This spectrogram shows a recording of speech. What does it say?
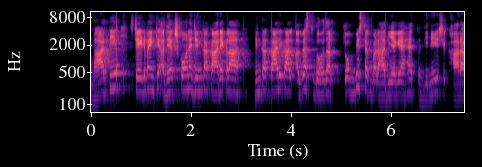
भारतीय स्टेट बैंक के अध्यक्ष कौन है? जिनका कार्यकाल जिनका कार्यकाल अगस्त 2024 तक बढ़ा दिया गया है तो दिनेश खारा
